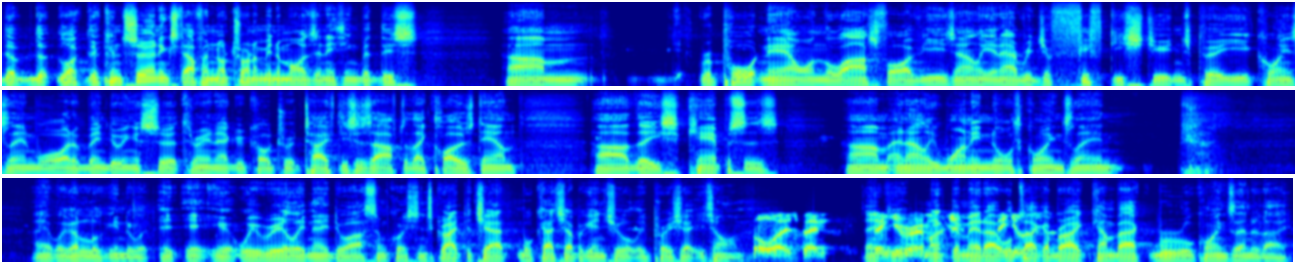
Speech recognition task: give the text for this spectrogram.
the, the, like the concerning stuff, and not trying to minimise anything, but this, um, report now on the last five years, only an average of 50 students per year Queensland wide have been doing a Cert 3 in agriculture at TAFE. This is after they closed down uh, these campuses, um, and only one in North Queensland. Hey, we've got to look into it. It, it, it. We really need to ask some questions. Great to chat. We'll catch up again shortly. Appreciate your time. Always, Ben. Thank, Thank you. you. very Nick much. Thank we'll take a break, come back. Rural Queensland today.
